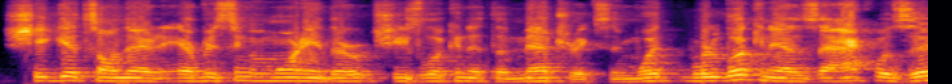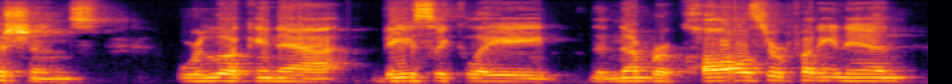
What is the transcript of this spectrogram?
she gets on there and every single morning there, she's looking at the metrics. And what we're looking at is acquisitions. We're looking at basically the number of calls they're putting in,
